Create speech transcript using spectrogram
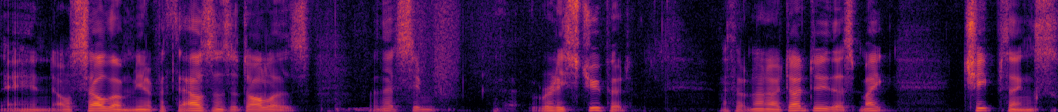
and I'll sell them, you know, for thousands of dollars. But that seemed really stupid. I thought, no, no, don't do this. Make cheap things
